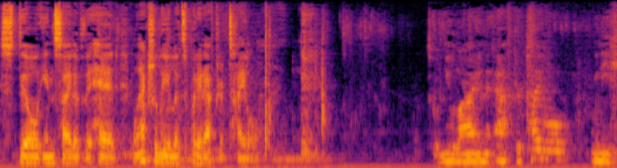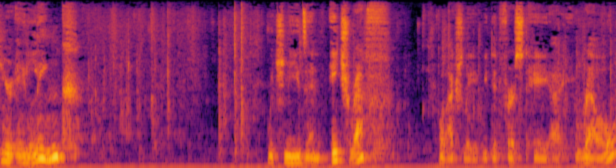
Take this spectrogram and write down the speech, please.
still inside of the head, well actually let's put it after title. So a new line after title, we need here a link, which needs an href. Well, actually, we did first a, a rel,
